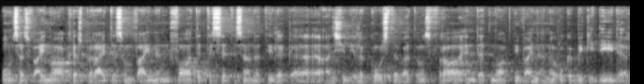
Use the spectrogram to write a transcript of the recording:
ons as wynmakers bereid is om wyn in vate te sit is dan natuurlik 'n addisionele koste wat ons vra en dit maak die wyn nou ook 'n bietjie duurder.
